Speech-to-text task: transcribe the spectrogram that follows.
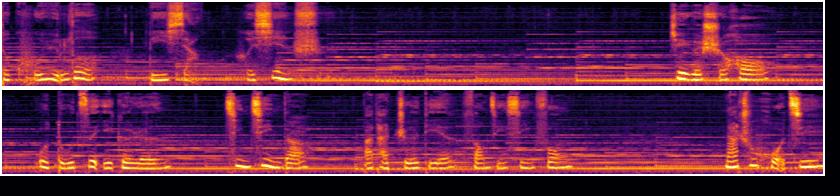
的苦与乐、理想和现实。这个时候，我独自一个人，静静的把它折叠放进信封，拿出火机，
